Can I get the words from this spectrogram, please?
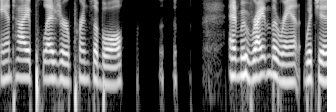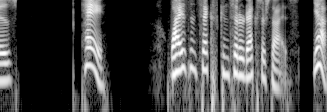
anti-pleasure principle, and move right in the rant, which is, hey, why isn't sex considered exercise? Yeah,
